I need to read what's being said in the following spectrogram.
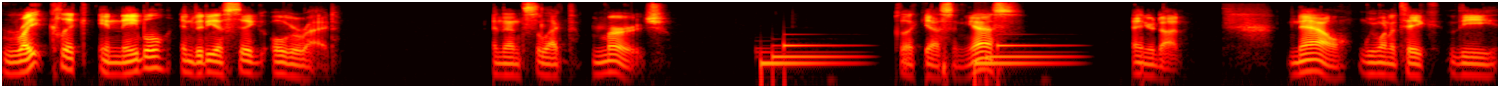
right click Enable NVIDIA SIG Override, and then select Merge. Click Yes and Yes, and you're done. Now we want to take the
